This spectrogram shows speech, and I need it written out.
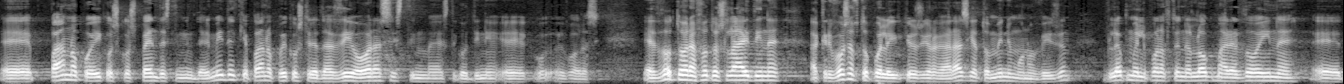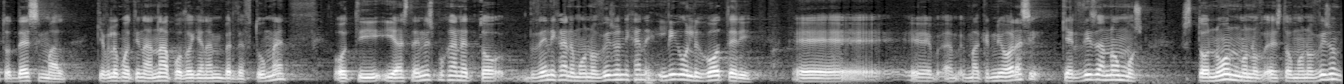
ε, πάνω από 20-25 στην intermediate και πάνω από 20-32 όραση στην, ε, στην κοντινή ε, όραση. Εδώ τώρα αυτό το slide είναι ακριβώς αυτό που έλεγε ο κ. Γεωργαράς για το mini monovision. Βλέπουμε λοιπόν αυτό είναι logmar, εδώ είναι ε, το decimal και βλέπουμε ότι είναι ανάποδο για να μην μπερδευτούμε, ότι οι ασθενείς που είχαν το, δεν είχαν monovision είχαν λίγο λιγότερη ε, ε, μακρινή όραση, κερδίζαν όμως στο, non, ε, στο monovision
